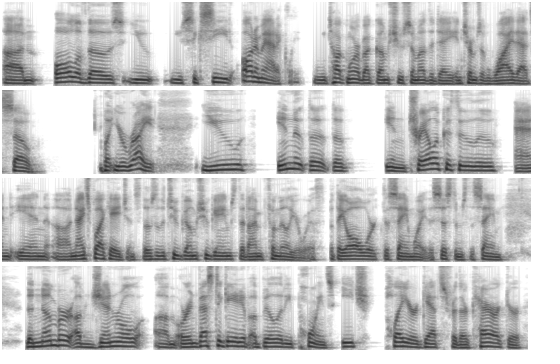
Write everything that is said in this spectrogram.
Um, all of those you you succeed automatically. We talk more about gumshoe some other day in terms of why that's so. But you're right. You in the the, the in Trail of Cthulhu and in uh, Night's Black Agents, those are the two gumshoe games that I'm familiar with. But they all work the same way. The system's the same. The number of general um, or investigative ability points each player gets for their character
